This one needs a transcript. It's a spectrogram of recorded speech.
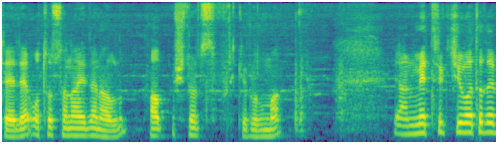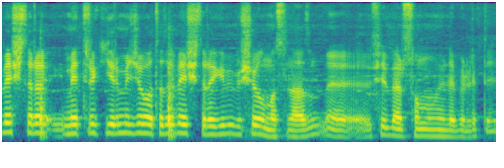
TL. Otosanayiden aldım. 6402 rulman. Yani metrik civatada 5 lira, metrik 20 civatada 5 lira gibi bir şey olması lazım. E, fiber somunuyla birlikte.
